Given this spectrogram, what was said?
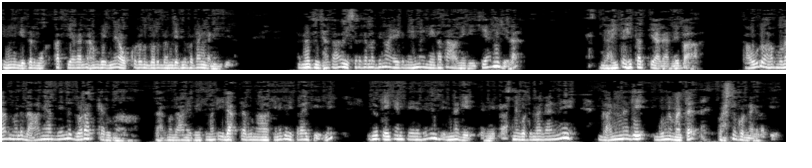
එහෙම ගෙදර මොකක්වත් තියාගන්න හම්බෙන්නේ නැහැ. ඔක්කොම දොර දන් දෙන්න පටන් ගනී කියලා. එනවා සුසකාව ඉස්සර කරලා දෙනවා. ඒක මෙහෙම මේ කතාව මේක කියන්නේ කියලා. ගහිත හිතක් තියාගන්න එපා. කවුරු හම්බුණත් මට දානයක් දෙන්න දොරක් කරුණා. ධර්ම දානයේ පිට මට ඉඩක් ලැබුණා කියන එක විතරයි තියෙන්නේ. ඒකට ඒකෙන් තේරෙන්නේ දෙන්නගේ මේ ප්‍රශ්නේ ගොඩනගන්නේ ගන්නගේ ಗುಣ මත ප්‍රශ්න ගොඩනගලා තියෙනවා.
